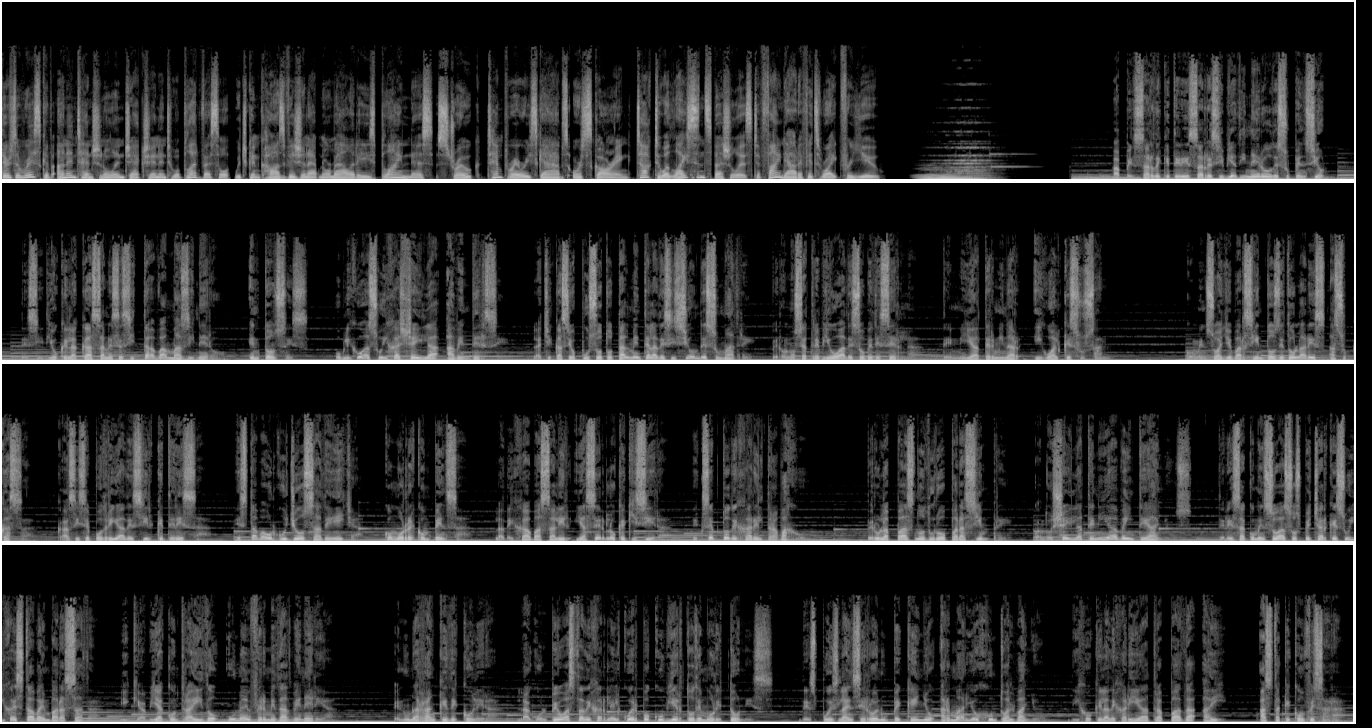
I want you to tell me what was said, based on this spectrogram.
There's a risk of unintentional injection into a blood vessel, which can cause vision abnormalities, blindness, stroke, temporary scabs, or scarring. Talk to a licensed specialist to find out if it's right for you. A pesar de que Teresa recibía dinero de su pensión, decidió que la casa necesitaba más dinero. Entonces, obligó a su hija Sheila a venderse. La chica se opuso totalmente a la decisión de su madre, pero no se atrevió a desobedecerla. Temía terminar igual que Susan. Comenzó a llevar cientos de dólares a su casa. Casi se podría decir que Teresa estaba orgullosa de ella. Como recompensa, la dejaba salir y hacer lo que quisiera, excepto dejar el trabajo. Pero la paz no duró para siempre. Cuando Sheila tenía 20 años, Teresa comenzó a sospechar que su hija estaba embarazada que había contraído una enfermedad venérea. En un arranque de cólera, la golpeó hasta dejarle el cuerpo cubierto de moretones. Después la encerró en un pequeño armario junto al baño. Dijo que la dejaría atrapada ahí hasta que confesara.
